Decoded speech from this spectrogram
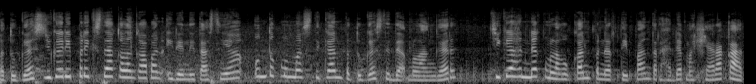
Petugas juga diperiksa kelengkapan identitasnya untuk memastikan petugas tidak melanggar jika hendak melakukan penertiban terhadap masyarakat.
